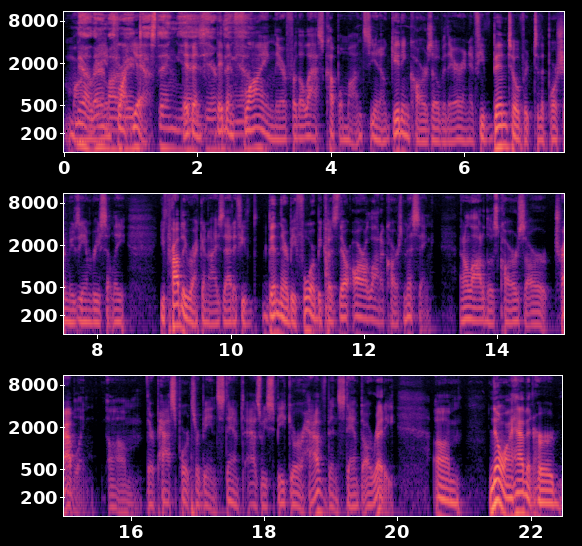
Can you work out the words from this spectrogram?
Monterey. Yeah, they're in Monterey yeah. testing. Yeah, they've been they've been yeah. flying there for the last couple months. You know, getting cars over there. And if you've been to over to the Porsche Museum recently, you've probably recognized that if you've been there before because there are a lot of cars missing, and a lot of those cars are traveling. Um, their passports are being stamped as we speak, or have been stamped already. Um, no, I haven't heard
